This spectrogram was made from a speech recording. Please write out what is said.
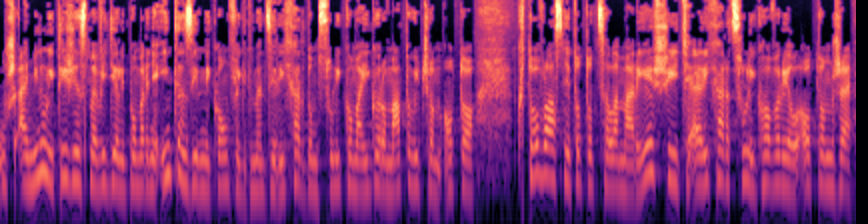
už aj minulý týždeň sme videli pomerne intenzívny konflikt medzi Richardom Sulíkom a Igorom Matovičom o to, kto vlastne toto celé má riešiť. Richard Sulík hovoril o tom, že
